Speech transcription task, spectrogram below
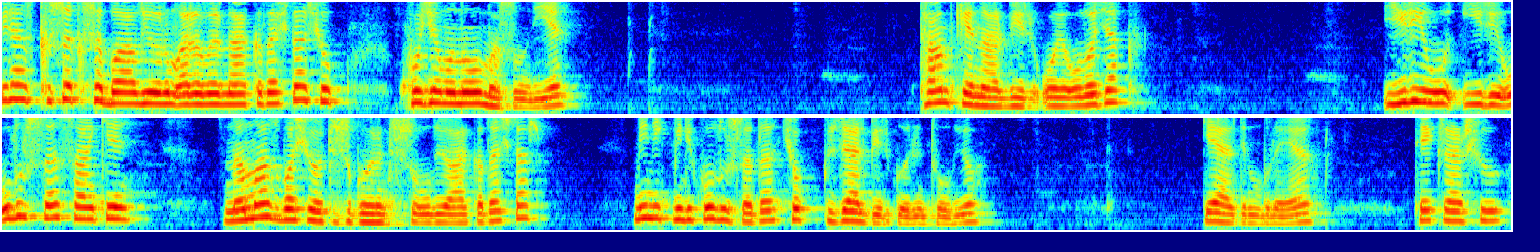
Biraz kısa kısa bağlıyorum aralarını arkadaşlar. Çok kocaman olmasın diye. Tam kenar bir oya olacak. İri iri olursa sanki namaz başörtüsü görüntüsü oluyor arkadaşlar. Minik minik olursa da çok güzel bir görüntü oluyor. Geldim buraya. Tekrar şu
